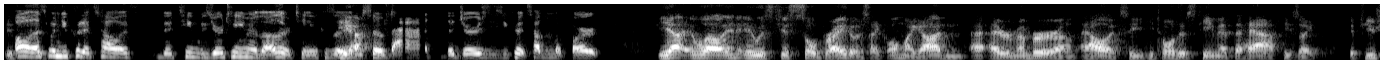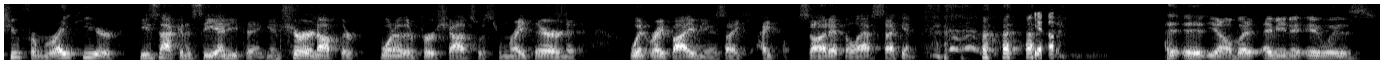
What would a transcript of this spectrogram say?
It, Oh, that's when you couldn't tell if the team was your team or the other team because they Yeah. was so bad. The jerseys, you couldn't tell them apart. Yeah, well, and it was just so bright. It was like, oh my god! And I, I remember um, Alex. He, he told his team at the half, he's like, if you shoot from right here, he's not going to see anything. And sure enough, their one of their first shots was from right there, and it went right by me. It's like I saw it at the last second. yeah. You know, but I mean, it, it was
